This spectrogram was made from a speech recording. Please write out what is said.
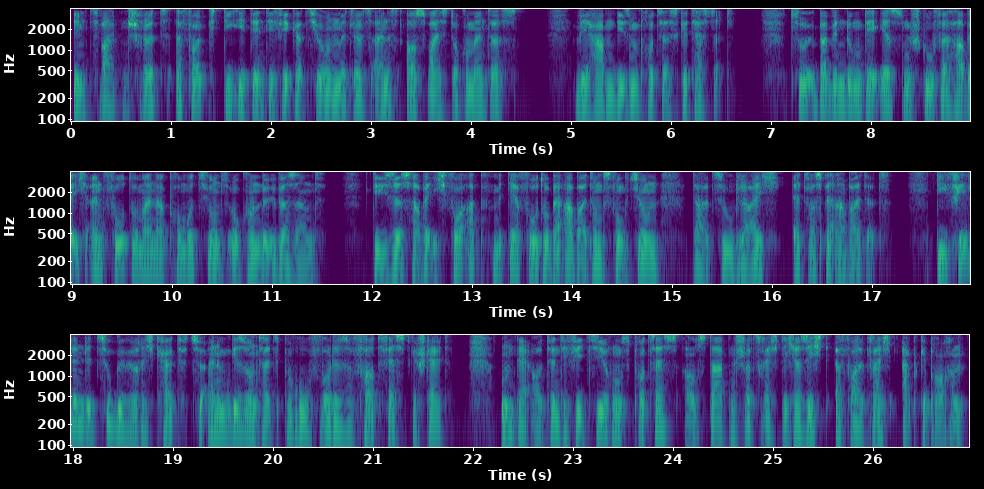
Im zweiten Schritt erfolgt die Identifikation mittels eines Ausweisdokumentes. Wir haben diesen Prozess getestet. Zur Überwindung der ersten Stufe habe ich ein Foto meiner Promotionsurkunde übersandt. Dieses habe ich vorab mit der Fotobearbeitungsfunktion, dazu gleich, etwas bearbeitet. Die fehlende Zugehörigkeit zu einem Gesundheitsberuf wurde sofort festgestellt und der Authentifizierungsprozess aus datenschutzrechtlicher Sicht erfolgreich abgebrochen.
